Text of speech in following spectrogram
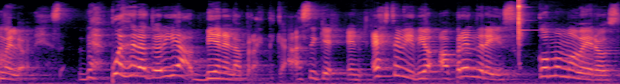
Melones, después de la teoría viene la práctica, así que en este vídeo aprenderéis cómo moveros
